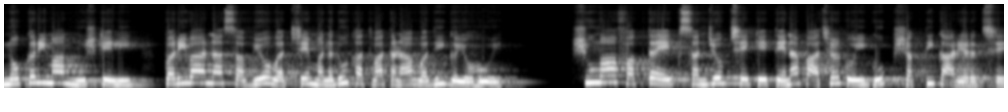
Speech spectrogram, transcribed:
નોકરીમાં મુશ્કેલી, પરિવારના સભ્યો વચ્ચે મનદુખ અથવા તણાવ વધી ગયો હોય. શું આ ફક્ત એક સંજોગ છે કે તેના પાછળ કોઈ ગુપ્ત શક્તિ કાર્યરત છે.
